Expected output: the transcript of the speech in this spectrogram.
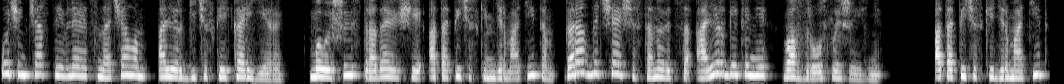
очень часто является началом аллергической карьеры. Малыши, страдающие атопическим дерматитом, гораздо чаще становятся аллергиками во взрослой жизни. Атопический дерматит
